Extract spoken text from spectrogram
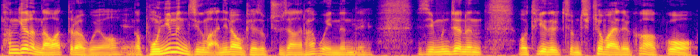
판결은 나왔더라고요. 예. 그러니까 본인은 지금 아니라고 계속 주장을 하고 있는데 그래서 이 문제는 어떻게 될지 좀 지켜봐야 될 것 같고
